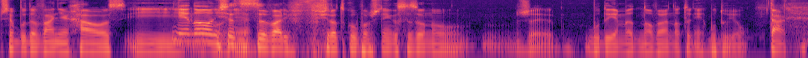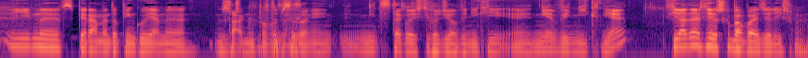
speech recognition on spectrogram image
przebudowanie, chaos i. Nie, no oni się ogólnie- zdecydowali w środku poprzedniego sezonu, że budujemy od nowa, no to niech budują. Tak. I my wspieramy, dopingujemy, Tak, życzymy w tym powodzenia. sezonie nic z tego, jeśli chodzi o wyniki, y, nie wyniknie. Filadelfię już chyba powiedzieliśmy.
